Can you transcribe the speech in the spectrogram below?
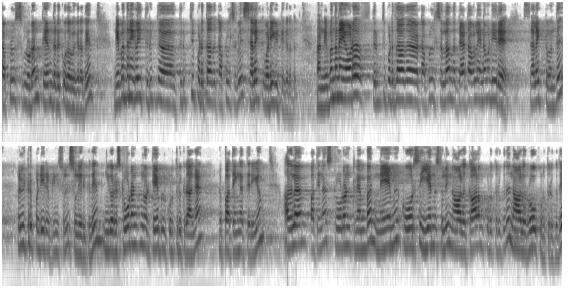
டப்பிள்ஸ்களுடன் தேர்ந்தெடுக்க உதவுகிறது. நிபந்தனைகளை திருப்தி திருப்திப்படுத்தாத டப்பிள்ஸ்களை செலக்ட் வடிகட்டுகிறது. நான் நிபந்தனையோட திருப்திப்படுத்தாத டப்பிள்ஸ் எல்லாம் அந்த டேட்டாவில் என்ன பண்ணிடு செலக்ட் வந்து ஃபில்டர் பண்ணிடு அப்படின்னு சொல்லி சொல்லியிருக்குது. இங்கே ஒரு ஸ்டூடெண்ட்னு ஒரு டேபிள் கொடுத்துருக்குறாங்க. இங்கே பார்த்தீங்கன்னா தெரியும். அதில் பார்த்தீங்கன்னா ஸ்டூடெண்ட் நம்பர் நேமு கோர்ஸ் இயர்னு சொல்லி நாலு காலம் கொடுத்துருக்குது நாலு ரோ கொடுத்துருக்குது.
